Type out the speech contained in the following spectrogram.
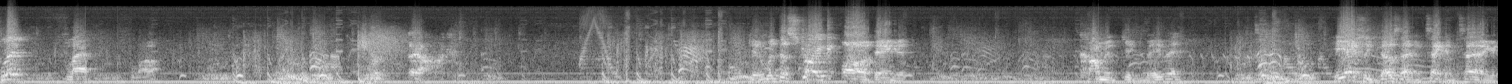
Flip, flap, flop. Ugh. Get him with the strike! Oh, dang it. Comic kick, baby. He actually does that in Tekken Tag.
